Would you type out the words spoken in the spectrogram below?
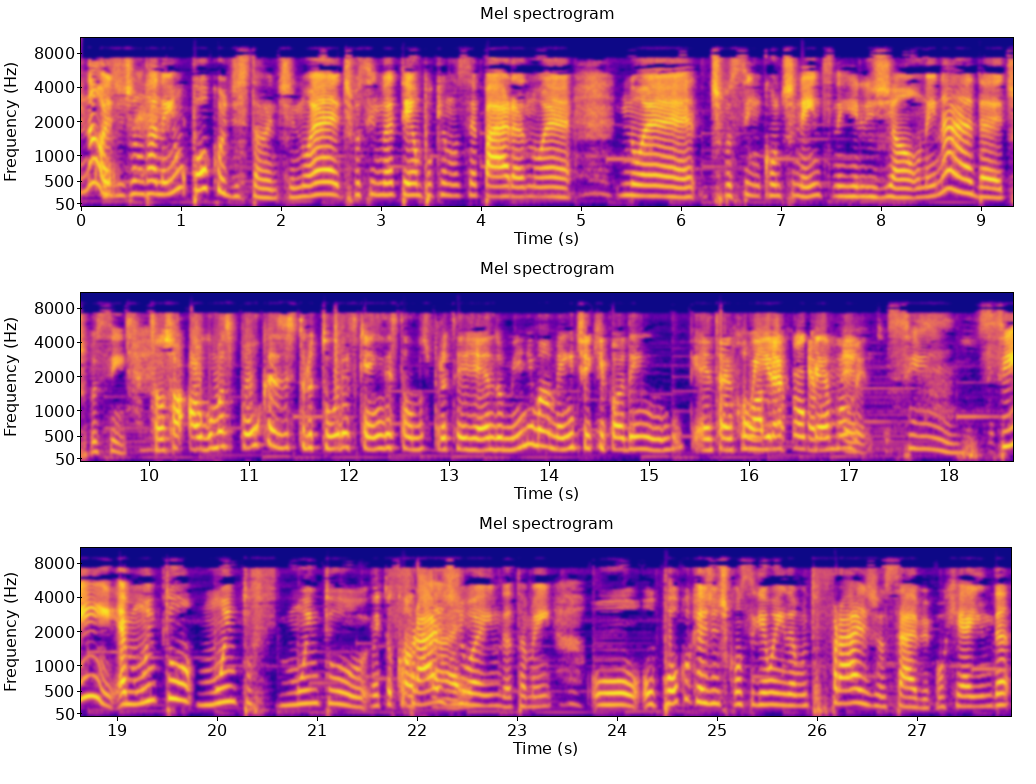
Não, a gente não tá nem um pouco distante. Não é, tipo assim, não é tempo que nos separa, não é, não é, tipo assim, continentes, nem religião, nem nada. É tipo assim. São só algumas poucas estruturas que ainda estão nos protegendo minimamente e que podem entrar em colapso. Ir a qualquer momento. Sim, sim, é muito, muito, muito, muito frágil ainda também também o, o pouco que a gente conseguiu ainda é muito frágil, sabe? Porque ainda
